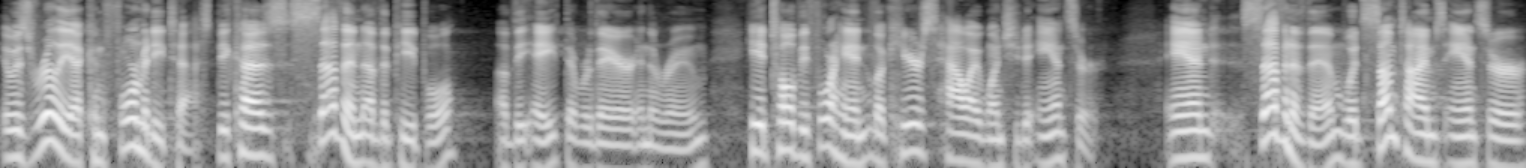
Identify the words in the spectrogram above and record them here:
It was really a conformity test because seven of the people, of the eight that were there in the room, he had told beforehand, Look, here's how I want you to answer. And seven of them would sometimes answer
